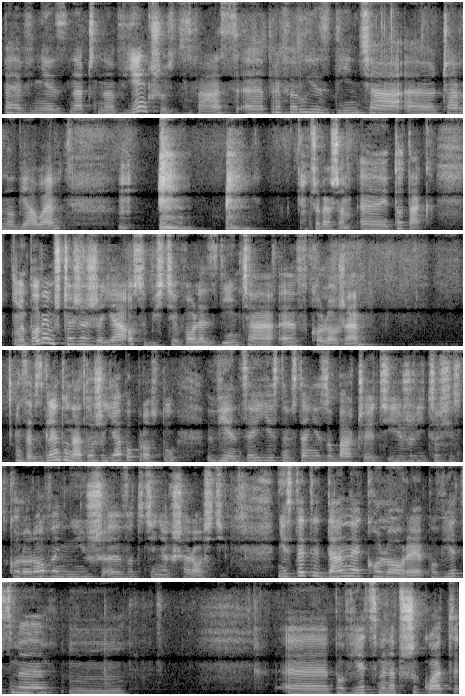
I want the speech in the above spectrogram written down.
pewnie znaczna większość z Was e, preferuje zdjęcia e, czarno-białe. Przepraszam, e, to tak. Powiem szczerze, że ja osobiście wolę zdjęcia w kolorze. Ze względu na to, że ja po prostu więcej jestem w stanie zobaczyć, jeżeli coś jest kolorowe, niż w odcieniach szarości. Niestety dane kolory, powiedzmy. Mm, powiedzmy na przykład e,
